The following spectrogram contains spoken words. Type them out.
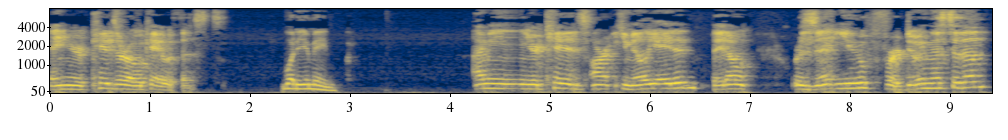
And your kids are okay with this? What do you mean? I mean, your kids aren't humiliated. They don't resent you for doing this to them.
